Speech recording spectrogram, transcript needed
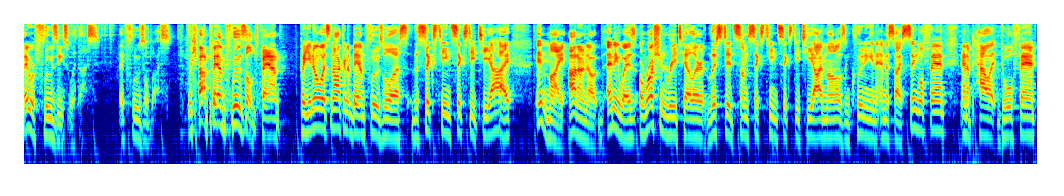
They were floozies with us. They floozled us. We got bamfloozled, fam. But you know what's not gonna bamfloozle us? The 1660 Ti. It might, I don't know. Anyways, a Russian retailer listed some 1660 Ti models, including an MSI single fan and a Palit dual fan,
